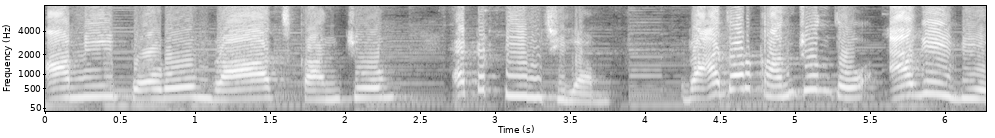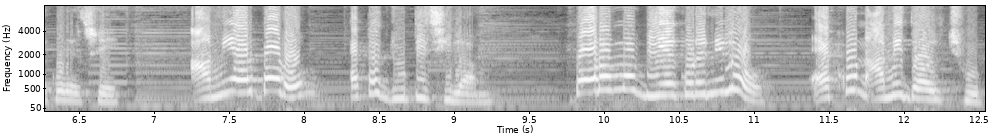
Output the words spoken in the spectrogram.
আমি পরম, রাজ, কাঞ্চন, একটা টিম ছিলাম। রাজ আর কাঞ্চন তো আগেই বিয়ে করেছে। আমি আর পরম একটা জুটি ছিলাম। পরমও বিয়ে করে নিল, এখন আমি দল ছুট।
